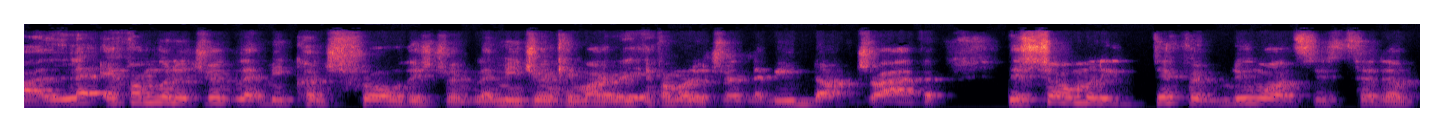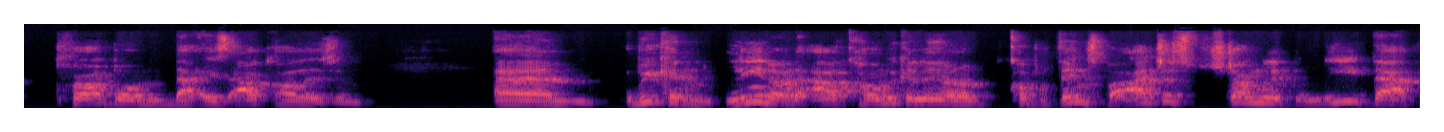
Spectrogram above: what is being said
uh, let, if I'm going to drink, let me control this drink. Let me drink in moderation. If I'm going to drink, let me not drive. There's so many different nuances to the problem that is alcoholism. Um, we can lean on alcohol, we can lean on a couple things, but I just strongly believe that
